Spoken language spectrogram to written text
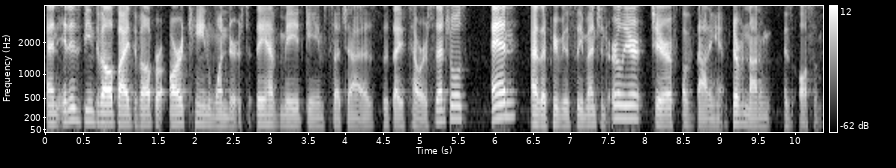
and it is being developed by developer Arcane Wonders. They have made games such as the Dice Tower Essentials and, as I previously mentioned earlier, Sheriff of Nottingham. Sheriff of Nottingham is awesome.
